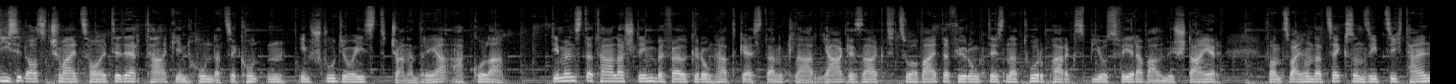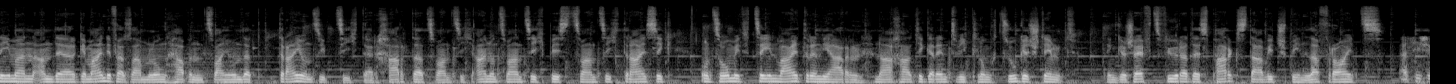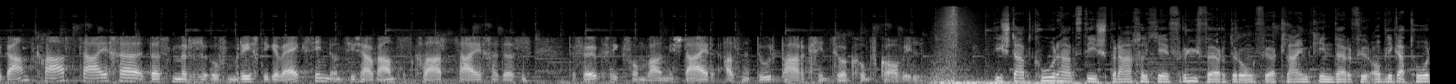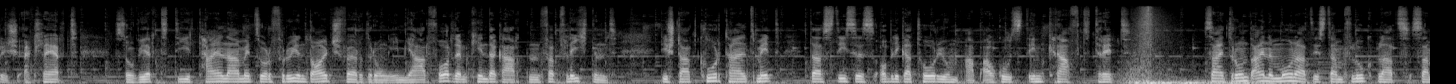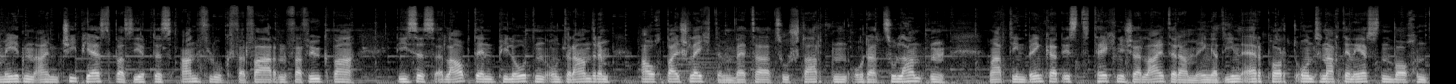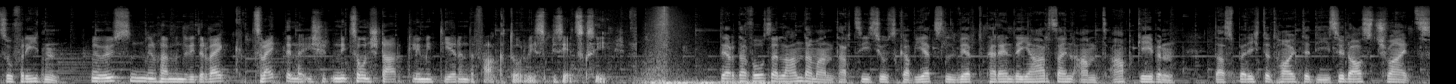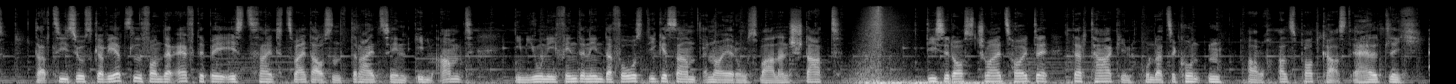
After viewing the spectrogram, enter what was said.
Die Südostschweiz heute, der Tag in 100 Sekunden. Im Studio ist Gianandrea Accola. Die Münstertaler Stimmbevölkerung hat gestern klar Ja gesagt zur Weiterführung des Naturparks Biosphäre Walmisch-Steyr. Von 276 Teilnehmern an der Gemeindeversammlung haben 273 der Charta 2021 bis 2030 und somit zehn weiteren Jahren nachhaltiger Entwicklung zugestimmt. Den Geschäftsführer des Parks, David Spindler, freut's. Es ist ein ganz klares Zeichen, dass wir auf dem richtigen Weg sind und es ist auch ganz ein klares Zeichen, dass die Bevölkerung vom Walmisteir als Naturpark in Zukunft gehen will. Die Stadt Chur hat die sprachliche Frühförderung für Kleinkinder für obligatorisch erklärt. So wird die Teilnahme zur frühen Deutschförderung im Jahr vor dem Kindergarten verpflichtend. Die Stadt Chur teilt mit, dass dieses Obligatorium ab August in Kraft tritt. Seit rund einem Monat ist am Flugplatz Sameden ein GPS-basiertes Anflugverfahren verfügbar. Dieses erlaubt den Piloten unter anderem auch bei schlechtem Wetter zu starten oder zu landen. Martin Brinkert ist technischer Leiter am Engadin Airport und nach den ersten Wochen zufrieden. Wir wissen, wir kommen wieder weg. Das Wetter ist nicht so ein stark limitierender Faktor, wie es bis jetzt war. Der Davoser Landermann Tarzisius Gavietzel wird per Ende Jahr sein Amt abgeben. Das berichtet heute die Südostschweiz. Tarzisius Gavietzel von der FDP ist seit 2013 im Amt. Im Juni finden in Davos die Gesamterneuerungswahlen statt. Die Südostschweiz heute, der Tag in 100 Sekunden, auch als Podcast erhältlich.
